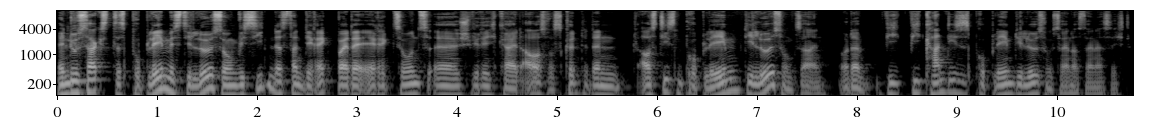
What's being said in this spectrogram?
Wenn du sagst, das Problem ist die Lösung, wie sieht denn das dann direkt bei der Erektionsschwierigkeit äh, aus? Was könnte denn aus diesem Problem die Lösung sein? Oder wie, wie kann dieses Problem die Lösung sein aus deiner Sicht?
